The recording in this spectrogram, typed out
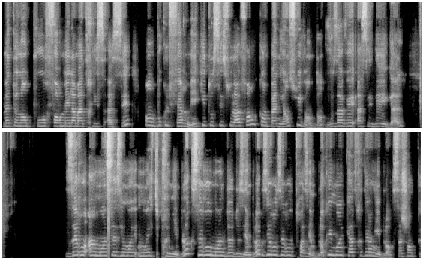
maintenant pour former la matrice AC en boucle fermée qui est aussi sous la forme compagnon suivante. Donc, vous avez ACD égale 0, 1, moins 16 et moins 8, premier bloc, 0, moins 2, deuxième bloc, 0, 0, troisième bloc et moins 4, dernier bloc, sachant que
